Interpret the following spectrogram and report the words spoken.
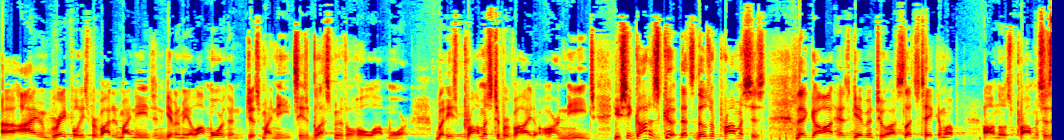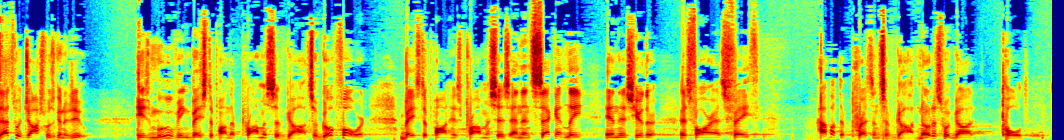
Uh, I am grateful He's provided my needs and given me a lot more than just my needs. He's blessed me with a whole lot more. But He's promised to provide our needs. You see, God is good. That's, those are promises that God has given to us. Let's take Him up on those promises. That's what Joshua's going to do. He's moving based upon the promise of God. So go forward based upon his promises. And then, secondly, in this here, the, as far as faith, how about the presence of God? Notice what God told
